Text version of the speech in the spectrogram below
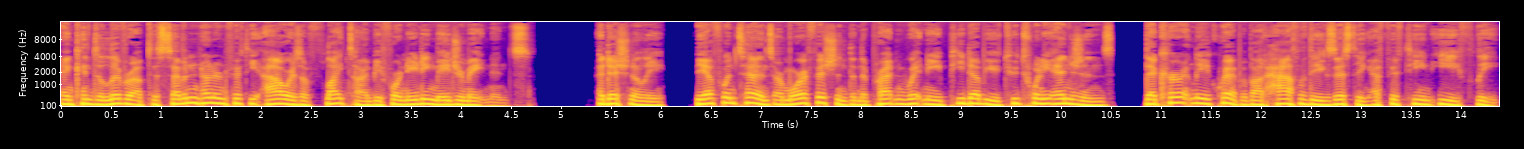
and can deliver up to 750 hours of flight time before needing major maintenance. Additionally, the F-110s are more efficient than the Pratt & Whitney PW220 engines that currently equip about half of the existing F-15E fleet.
